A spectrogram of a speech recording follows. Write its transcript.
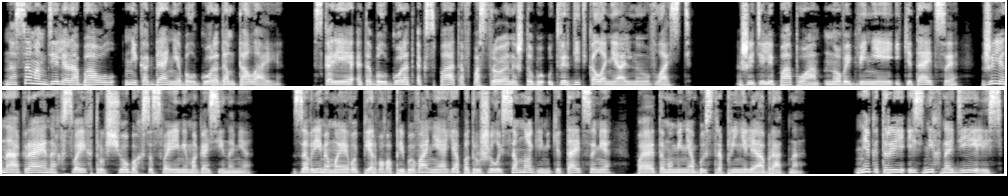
На самом деле Рабаул никогда не был городом Талаи. Скорее, это был город экспатов, построенный, чтобы утвердить колониальную власть. Жители Папуа, Новой Гвинеи и китайцы жили на окраинах в своих трущобах со своими магазинами. За время моего первого пребывания я подружилась со многими китайцами, поэтому меня быстро приняли обратно. Некоторые из них надеялись,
